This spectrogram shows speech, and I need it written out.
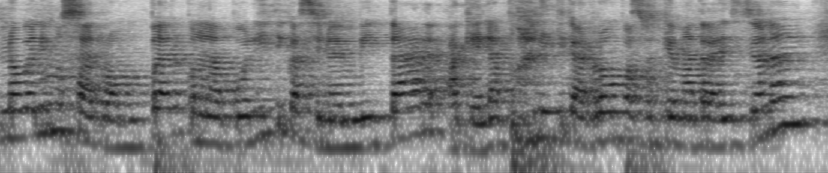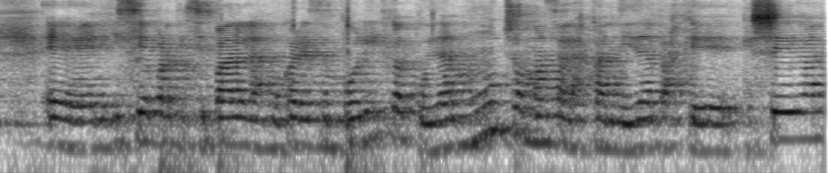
No venimos a romper con la política, sino a invitar a que la política rompa su esquema tradicional eh, y a participar a las mujeres en política, cuidar mucho más a las candidatas que, llegan,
